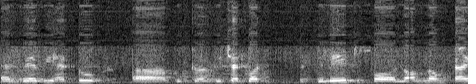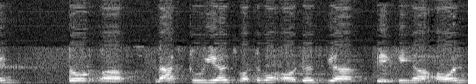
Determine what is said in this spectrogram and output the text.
and where we had to, uh, which, had got delayed for a long, long time. So, uh, last two years, whatever orders we are taking are all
